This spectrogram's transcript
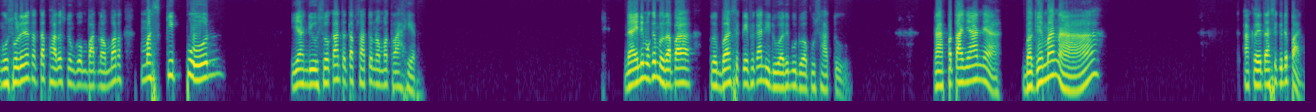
Ngusulinnya tetap harus nunggu empat nomor, meskipun yang diusulkan tetap satu nomor terakhir. Nah ini mungkin beberapa perubahan signifikan di 2021. Nah pertanyaannya, bagaimana akreditasi ke depan?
